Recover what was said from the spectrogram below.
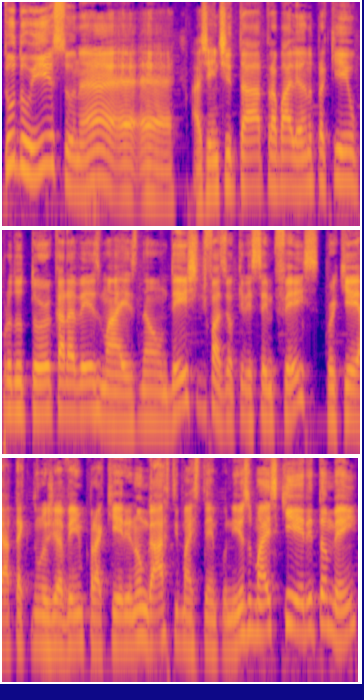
tudo isso, né, é, é, a gente está trabalhando para que o produtor cada vez mais não deixe de fazer o que ele sempre fez, porque a tecnologia vem para que ele não gaste mais tempo nisso, mas que ele também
